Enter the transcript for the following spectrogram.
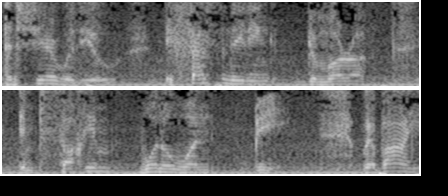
and share with you a fascinating Gemara in Psachim 101b, whereby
